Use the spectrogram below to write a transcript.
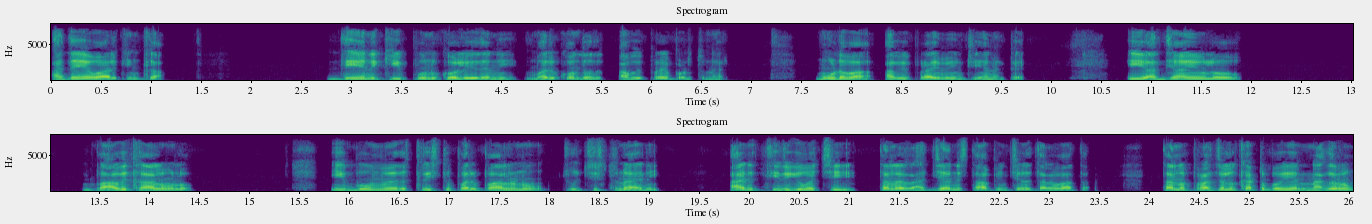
అదే వారికి ఇంకా దేనికి పూనుకోలేదని మరికొందరు అభిప్రాయపడుతున్నారు. మూడవ అభిప్రాయం ఏంటి అనంటే ఈ అధ్యాయంలో భావి కాలంలో ఈ భూమి మీద క్రీస్తు పరిపాలనను సూచిస్తున్నాయని ఆయన తిరిగి వచ్చి తన రాజ్యాన్ని స్థాపించిన తర్వాత తన ప్రజలు కట్టబోయే నగరం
